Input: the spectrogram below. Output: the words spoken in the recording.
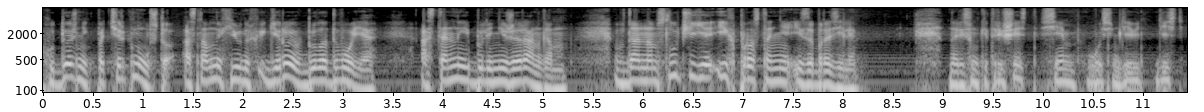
Художник подчеркнул, что основных юных героев было двое, остальные были ниже рангом. В данном случае их просто не изобразили. На рисунке 3.6, 7, 8, 9, 10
